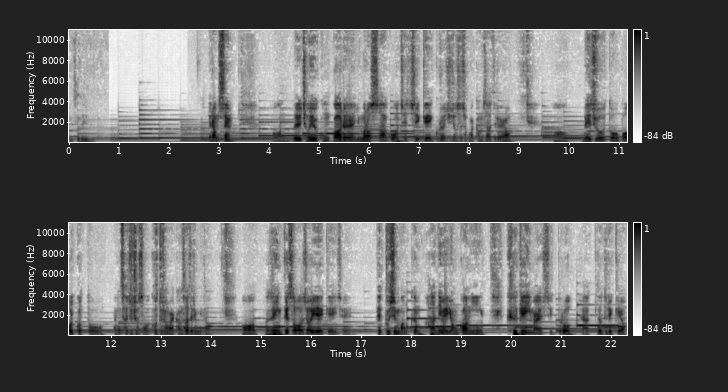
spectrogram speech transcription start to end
감사드립니다. 예람쌤, 어, 늘 저희 공과를 유머러스하고 재치있게 이끌어주셔서 정말 감사드려요. 어, 매주 또 먹을 것도 많이 사주셔서 그것도 정말 감사드립니다. 어, 선생님께서 저희에게 이제 베푸신 만큼 하나님의 영광이 크게 임할 수 있도록 제가 기도드릴게요.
